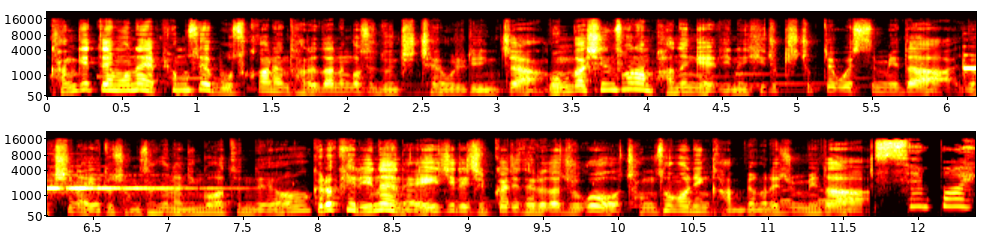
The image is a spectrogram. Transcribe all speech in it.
감기 때문에 평소의 모습과는 다르다는 것을 눈치챈 우리 린짱 뭔가 신선한 반응에 린은 희죽희죽대고 있습니다 역시나 얘도 정상은 아닌 것 같은데요 그렇게 린은 에이지를 집까지 데려다주고 정성어린 간병을 해줍니다 先輩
